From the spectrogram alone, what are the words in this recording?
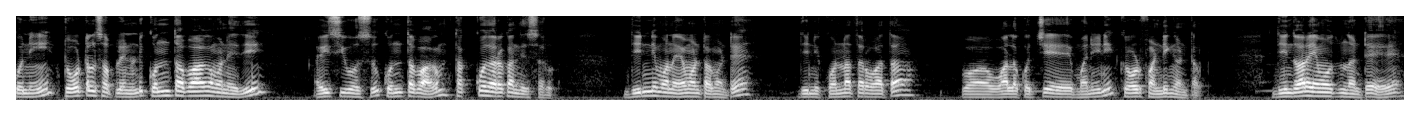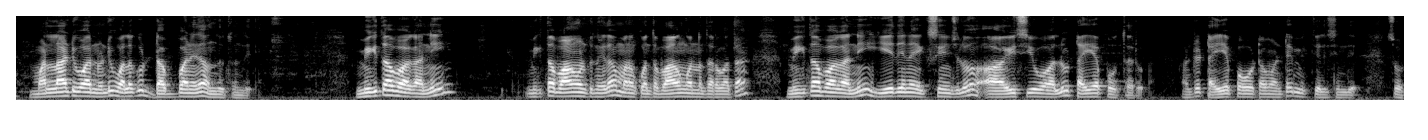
కొన్ని టోటల్ సప్లై నుండి కొంత భాగం అనేది ఐసీఓస్ కొంత భాగం తక్కువ ధరకు అందిస్తారు. దీన్ని మనం ఏమంటామంటే దీన్ని కొన్న తర్వాత వాళ్ళకు వచ్చే మనీని క్రౌడ్ ఫండింగ్ అంటాం. దీని ద్వారా ఏమవుతుందంటే మనలాంటి వారి నుండి వాళ్ళకు డబ్బు అనేది అందుతుంది. మిగతా భాగాన్ని మిగతా భాగం ఉంటుంది కదా మనం కొంత భాగం కొన్న తర్వాత మిగతా భాగాన్ని ఏదైనా ఎక్స్చేంజ్లో ఆ ఐసీఓ వాళ్ళు టైఅప్ అవుతారు. అంటే టైఅప్ అవ్వటం అంటే మీకు తెలిసిందే. సో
